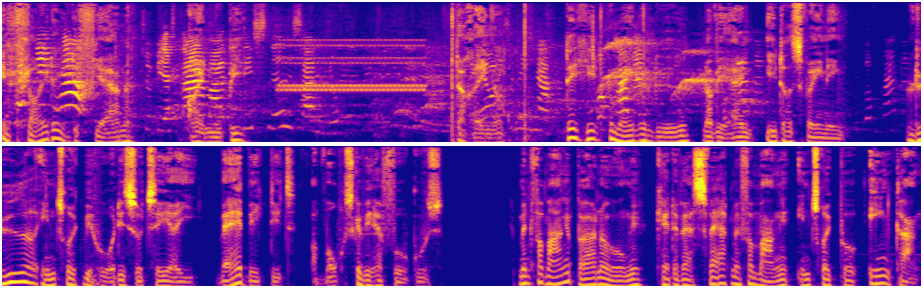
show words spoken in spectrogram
En fløjte i det fjerne. Og en mobil, der ringer. Det er helt normale lyde, når vi er en idrætsforening. Lyde og indtryk, vi hurtigt sorterer i. Hvad er vigtigt, og hvor skal vi have fokus? Men for mange børn og unge kan det være svært med for mange indtryk på én gang.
